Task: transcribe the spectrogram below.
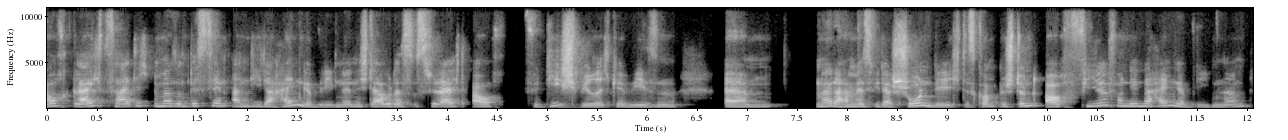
auch gleichzeitig immer so ein bisschen an die Daheimgebliebenen. Ich glaube, das ist vielleicht auch für die schwierig gewesen. Ähm, na, da haben wir es wieder schonlich. Das kommt bestimmt auch viel von den Daheimgebliebenen.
